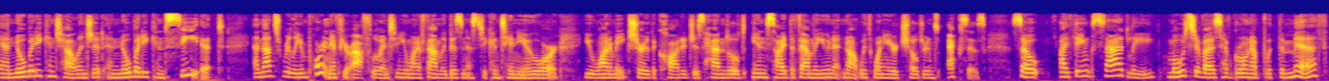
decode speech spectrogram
and nobody can challenge it and nobody can see it. And that's really important if you're affluent and you want a family business to continue or you want to make sure the cottage is handled inside the family unit, not with one of your children's exes. So I think sadly, most of us have grown up with the myth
